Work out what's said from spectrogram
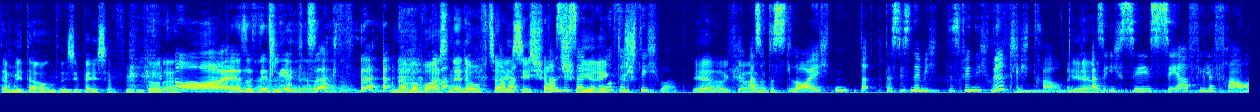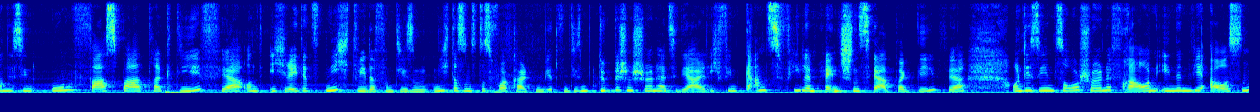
damit der andere sich besser fühlt, oder? Oh, das hast du jetzt lieb gesagt. Nein, aber war es nicht oft so? Es ist schon das ist schwierig. ein gutes Stichwort. Ja, klar. Also das Leuchten, da- das ist nämlich, das finde ich wirklich traurig. Ja. Also ich sehe sehr viele Frauen, die sind unfassbar attraktiv, ja, und ich rede jetzt nicht wieder von diesem, nicht, dass uns das vorgehalten wird, von diesem typischen Schönheitsideal. Ich finde ganz viele Menschen sehr attraktiv, ja, und die sind so schöne Frauen innen wie außen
